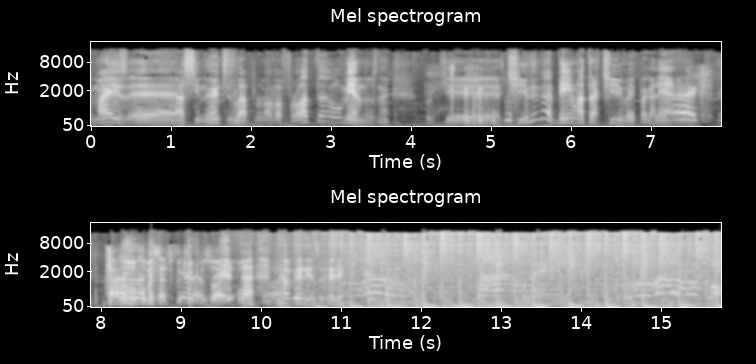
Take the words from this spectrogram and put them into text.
mais é, assinantes lá pro Nova Frota ou menos, né? Porque Chile não é bem um atrativo aí pra galera. Né? Tá, vamos começar a discutir o episódio. Tá, não, beleza, beleza. Bom,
